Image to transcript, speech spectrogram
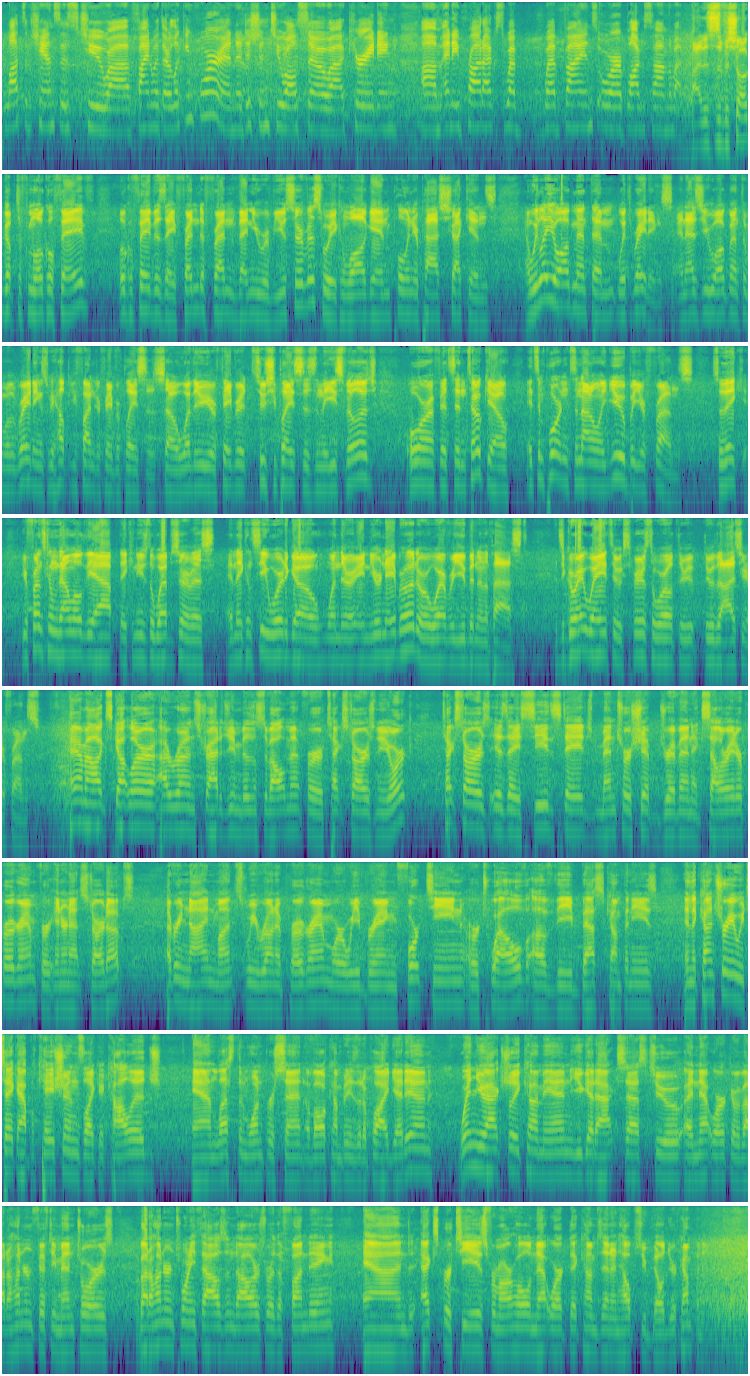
uh, lots of chances to uh, find what they're looking for, in addition to also uh, curating um, any products, web web finds, or blogs on the web. Hi, this is Vishal Gupta from Local Fave. Local Fave is a friend-to-friend venue review service where you can log in, pull in your past check-ins, and we let you augment them with ratings. And as you augment them with ratings, we help you find your favorite places. So whether your favorite sushi place is in the East Village or if it's in Tokyo, it's important to not only you but your friends. So they, your friends can download the app, they can use the web service, and they can see where to go when they're in your neighborhood or wherever you've been in the past. It's a great way to experience the world through through the eyes of your friends. Hey, I'm Alex Gutler. I run strategy and business development for Techstars New York. Techstars is a seed stage mentorship driven accelerator program for internet startups. Every nine months, we run a program where we bring 14 or 12 of the best companies in the country. We take applications like a college, and less than 1% of all companies that apply get in. When you actually come in, you get access to a network of about 150 mentors, about $120,000 worth of funding, and expertise from our whole network that comes in and helps you build your company.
